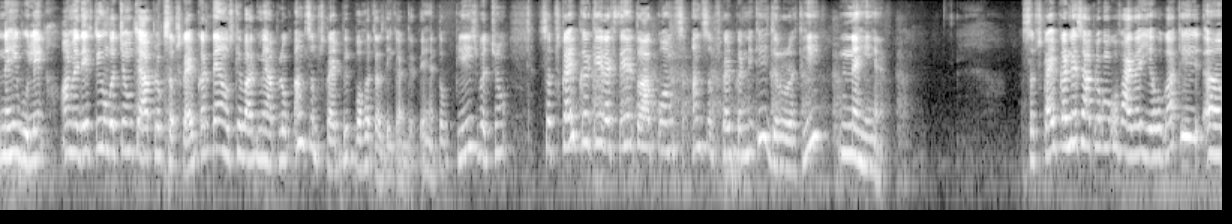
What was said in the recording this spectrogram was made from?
नहीं भूलें। और मैं देखती हूँ बच्चों कि आप लोग सब्सक्राइब करते हैं उसके बाद में आप लोग अनसब्सक्राइब भी बहुत जल्दी कर देते हैं। तो प्लीज़ बच्चों सब्सक्राइब करके रखते हैं तो आपको अनसब्सक्राइब करने की ज़रूरत ही नहीं है। सब्सक्राइब करने से आप लोगों को फ़ायदा ये होगा कि आ,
